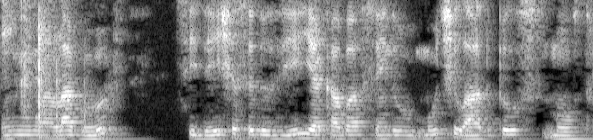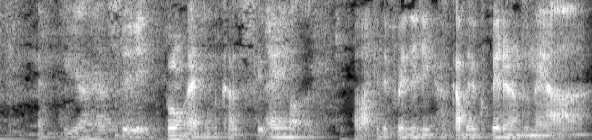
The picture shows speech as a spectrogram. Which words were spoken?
em uma lagoa, se deixa seduzir e acaba sendo mutilado pelos monstros. E a sereia. Bom, é, no caso, é, falado. quer falar que depois ele acaba recuperando, né, a,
